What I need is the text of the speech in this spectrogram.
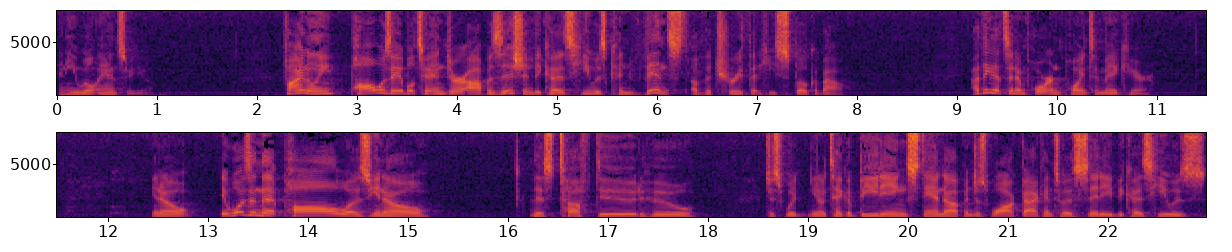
And he will answer you. Finally, Paul was able to endure opposition because he was convinced of the truth that he spoke about. I think that's an important point to make here. You know, it wasn't that Paul was, you know, this tough dude who just would, you know, take a beating, stand up, and just walk back into a city because he was,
